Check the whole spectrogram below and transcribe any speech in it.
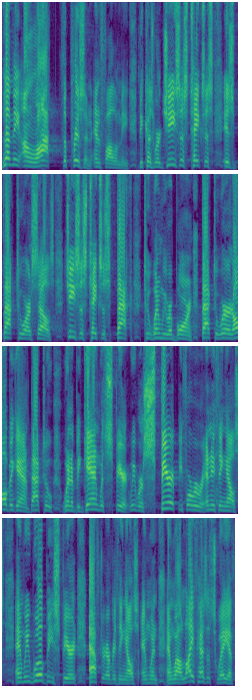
Let me unlock the prison and follow me. Because where Jesus takes us is back to ourselves. Jesus takes us back to when we were born, back to where it all began, back to when it began with spirit. We were spirit before we were anything else, and we will be spirit after everything else. And when and while life has its way of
